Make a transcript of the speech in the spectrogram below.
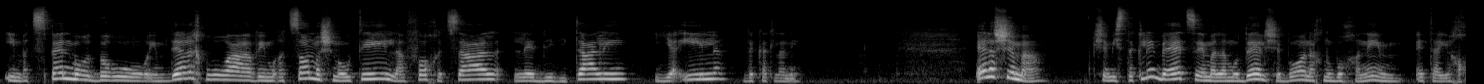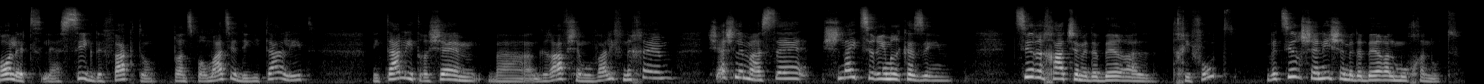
עם מצפן מאוד ברור, עם דרך ברורה ועם רצון משמעותי להפוך את צה"ל לדיגיטלי, יעיל וקטלני. אלא שמה, כשמסתכלים בעצם על המודל שבו אנחנו בוחנים את היכולת להשיג דה פקטו טרנספורמציה דיגיטלית, ניתן להתרשם בגרף שמובא לפניכם שיש למעשה שני צירים מרכזיים. ציר אחד שמדבר על דחיפות וציר שני שמדבר על מוכנות.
